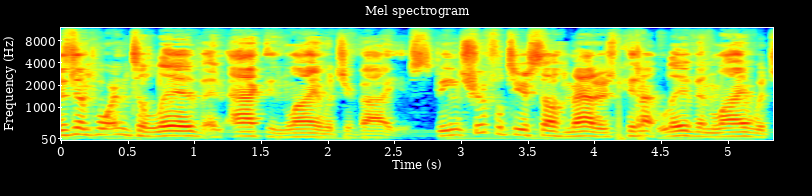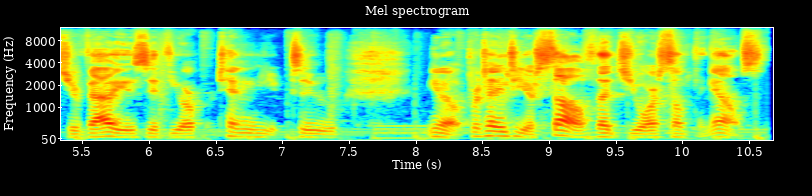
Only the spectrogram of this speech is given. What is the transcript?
It is important to live and act in line with your values. Being truthful to yourself matters you cannot live in line with your values if you are pretending to, you know, pretending to yourself that you are something else.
